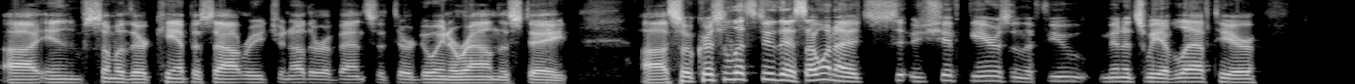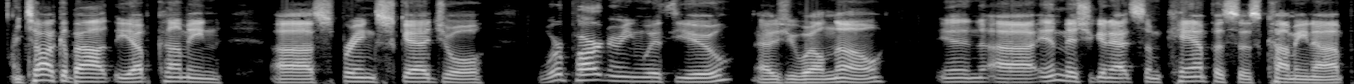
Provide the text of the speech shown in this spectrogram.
uh, in some of their campus outreach and other events that they're doing around the state. Uh, so, Christen, let's do this. I want to s- shift gears in the few minutes we have left here and talk about the upcoming uh, spring schedule. We're partnering with you, as you well know, in uh, in Michigan at some campuses coming up.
